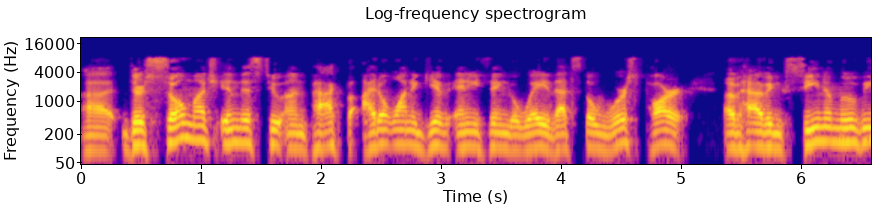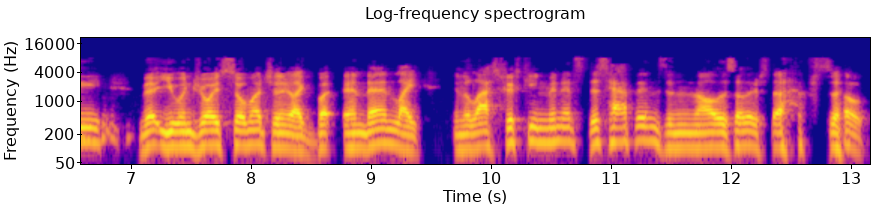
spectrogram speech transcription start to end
Uh, there's so much in this to unpack, but I don't want to give anything away. That's the worst part of having seen a movie that you enjoy so much and you're like, but, and then like in the last 15 minutes, this happens and then all this other stuff. So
